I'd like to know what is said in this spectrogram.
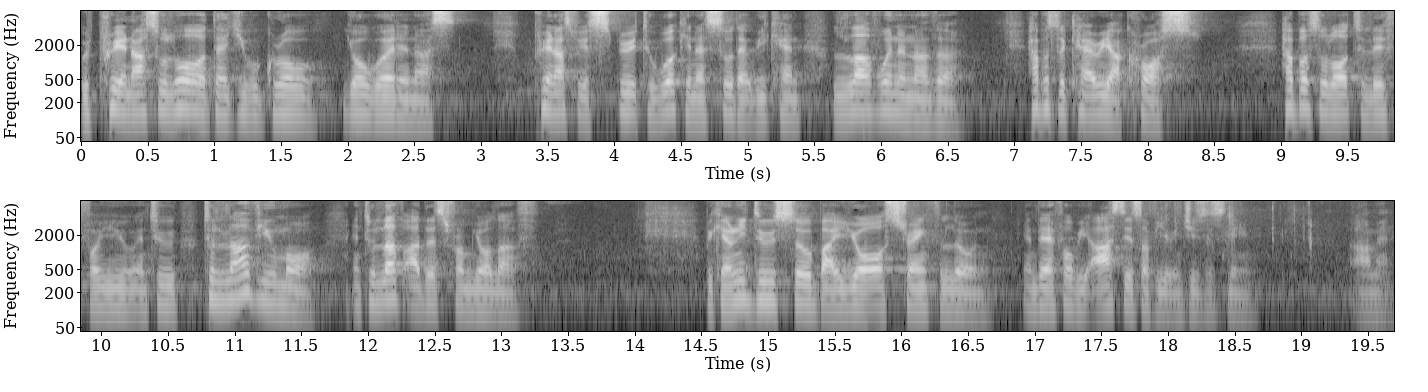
We pray and ask, O Lord, that you will grow your word in us. Pray and ask for your spirit to work in us so that we can love one another. Help us to carry our cross. Help us, O Lord, to live for you and to, to love you more and to love others from your love. We can only do so by your strength alone. And therefore, we ask this of you in Jesus' name. Amen.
